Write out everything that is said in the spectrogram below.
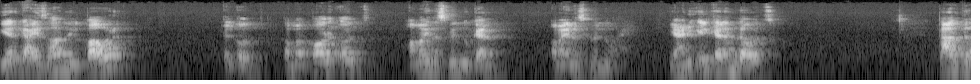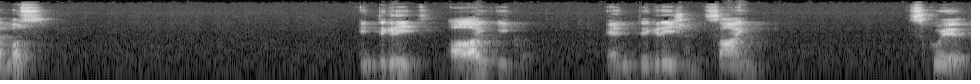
يرجع يظهر لي ال power ال odd طب ما ال power ال odd اماينس منه كام؟ اماينس منه واحد. يعني إيه الكلام دوت؟ تعالوا كده نبص. integrate اي equal integration sine square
